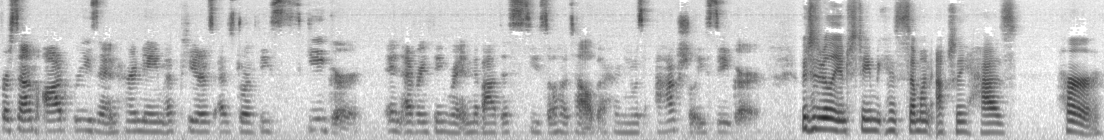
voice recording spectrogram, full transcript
For some odd reason, her name appears as Dorothy Skeeger in everything written about the Cecil Hotel, but her name was actually Seeger. Which is really interesting because someone actually has her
